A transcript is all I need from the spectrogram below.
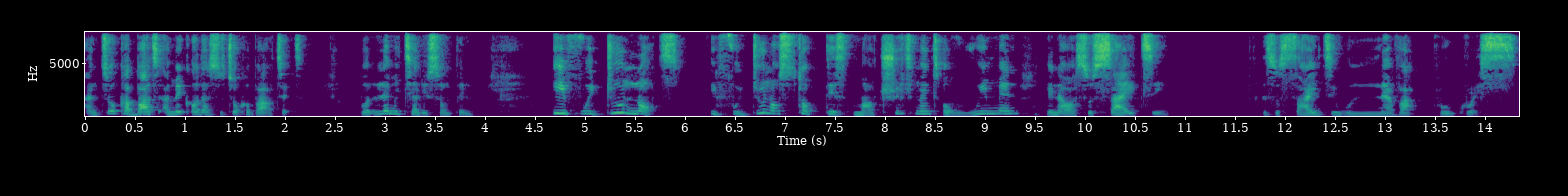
and talk about it and make others to talk about it. But let me tell you something if we do not, if we do not stop this maltreatment of women in our society, the society will never progress.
